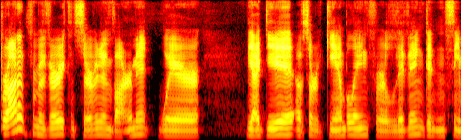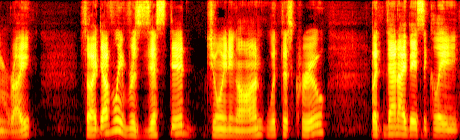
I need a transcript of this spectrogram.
brought up from a very conservative environment where the idea of sort of gambling for a living didn't seem right. So I definitely resisted joining on with this crew. But then I basically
